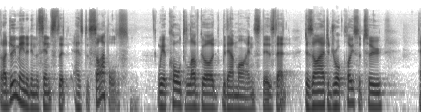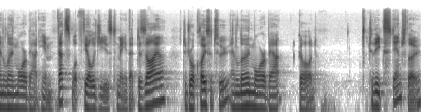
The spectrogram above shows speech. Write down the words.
but I do mean it in the sense that as disciples, we are called to love God with our minds. There's that desire to draw closer to and learn more about Him. That's what theology is to me that desire to draw closer to and learn more about God. To the extent, though,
